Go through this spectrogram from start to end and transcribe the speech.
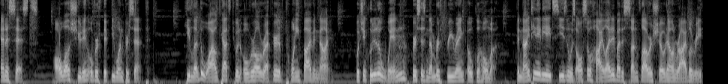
and assists, all while shooting over 51%. He led the Wildcats to an overall record of 25 and 9, which included a win versus number 3 ranked Oklahoma. The 1988 season was also highlighted by the Sunflower Showdown rivalry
